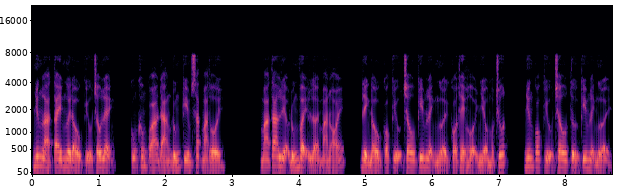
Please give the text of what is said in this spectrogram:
nhưng là tay ngươi đầu cựu châu lệnh cũng không quá đáng đúng kim sắc mà thôi. Mà ta liệu đúng vậy lời mà nói, đỉnh đầu có cựu châu kim lệnh người có thể hội nhiều một chút, nhưng có cựu châu tử kim lệnh người,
